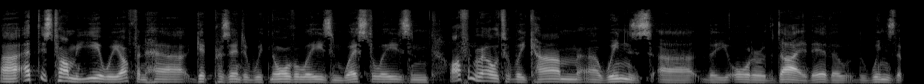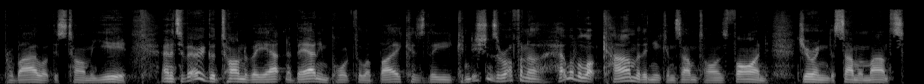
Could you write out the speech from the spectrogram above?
Uh, at this time of year, we often ha- get presented with northerlies and westerlies, and often relatively calm uh, winds uh, the order of the day. They're the, the winds that prevail at this time of year, and it's a very good time to be out and about in Port Phillip Bay because the conditions are often a hell of a lot calmer than you can sometimes find during the summer months.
